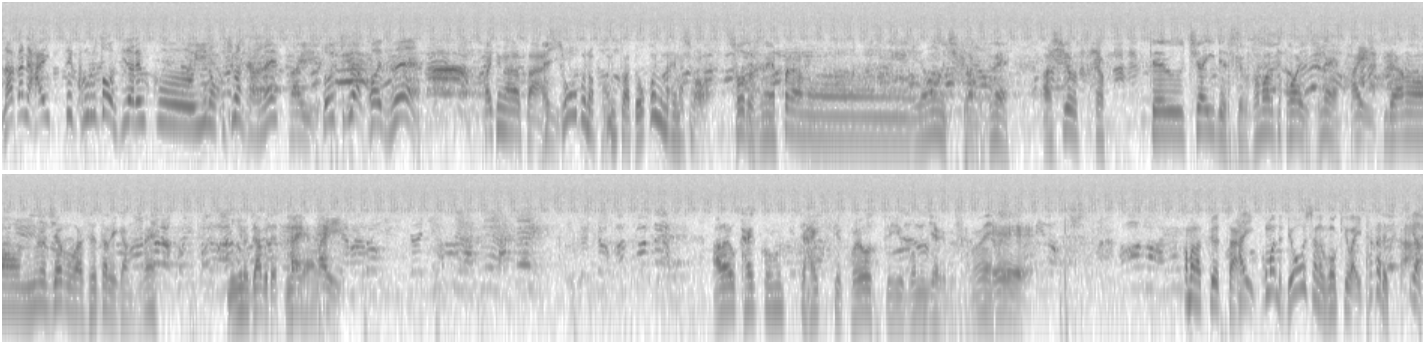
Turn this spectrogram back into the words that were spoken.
中に入ってくると左フックいいの打ちますからね。はい。そういう時は怖いですね。回転川原さん、はい。勝負のポイントはどこになりましょう？そうですね、やっぱりあのー山口君がですね、足を使ってるうちはいいですけど、止まると怖いですね。はいで、あのー右のジャブを忘れたらいかんですね。右のジャブですねはいはいはいあれを買い込むって入ってこようっていうボニージャクですからね。ええ浜田剛さん、はい。ここまで両者の動きはいかがですか？いや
